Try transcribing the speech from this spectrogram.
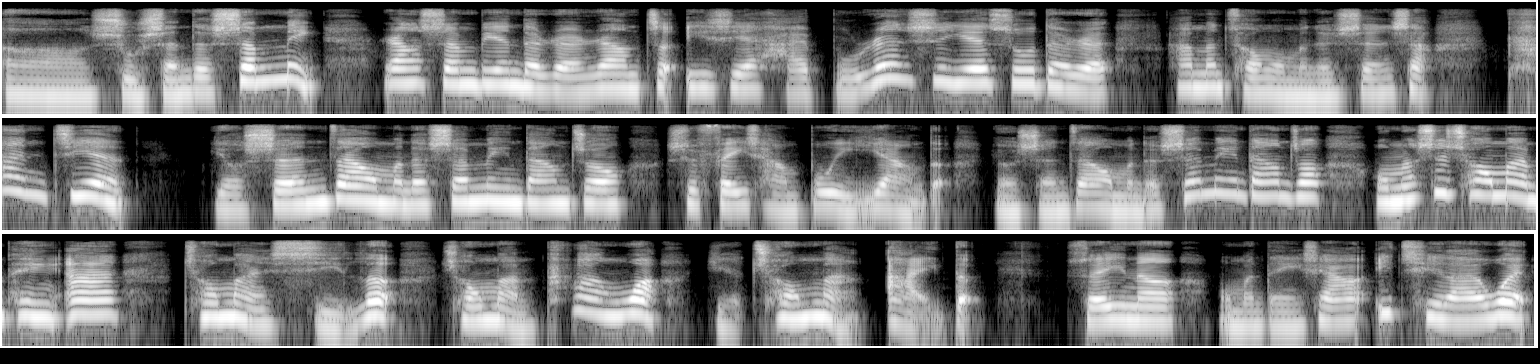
嗯，属神的生命，让身边的人，让这一些还不认识耶稣的人，他们从我们的身上看见有神在我们的生命当中是非常不一样的。有神在我们的生命当中，我们是充满平安、充满喜乐、充满盼望，也充满爱的。所以呢，我们等一下要一起来为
